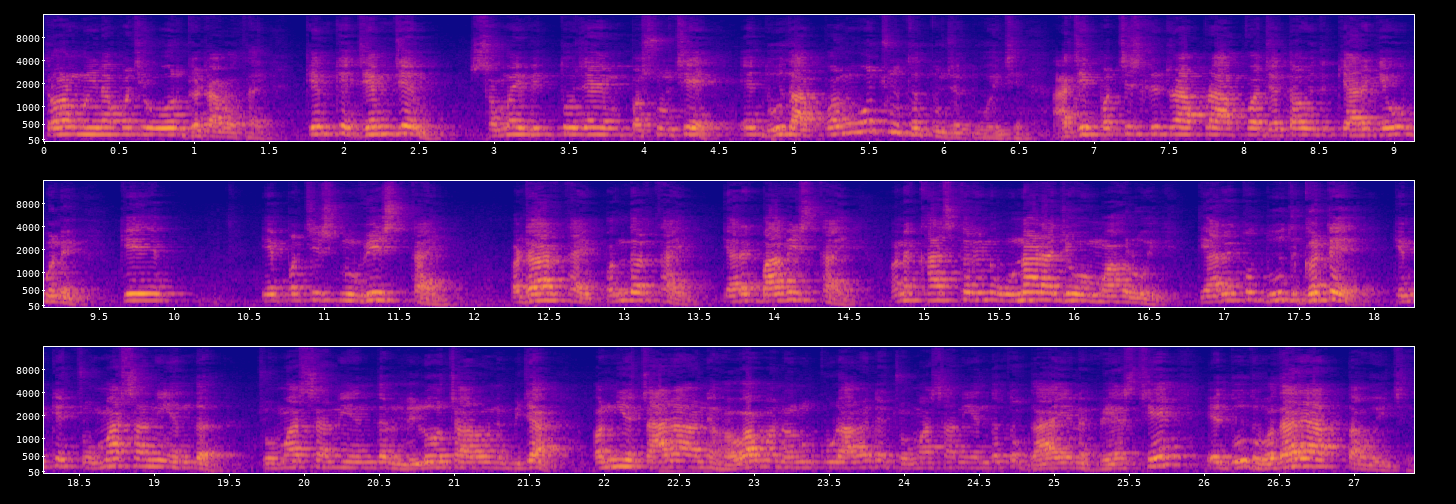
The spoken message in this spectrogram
ત્રણ મહિના પછી ઓર ઘટાડો થાય. કેમ કે જેમ જેમ સમય વીતતો જાય એમ પશુ છે, એ દૂધ આપવાનું ઓછું થતું જતું હોય છે. આજે પચીસ લીટર આપણે આપવા જતા હોય તો ક્યારેક એવું બને કે એ પચીસનું વીસ થાય અઢાર થાય, પંદર થાય, ક્યારેક બાવીસ થાય. અને ખાસ કરીને ઉનાળા જેવો માહોલ હોય, ત્યારે તો દૂધ ઘટે. કેમ કે ચોમાસાની અંદર ચોમાસાની અંદર લીલોચારો અને બીજા અન્ય ચારા અને હવામાન અનુકૂળ આવે ને ચોમાસાની અંદર તો ગાય અને ભેંસ છે, એ દૂધ વધારે આપતા હોય છે.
